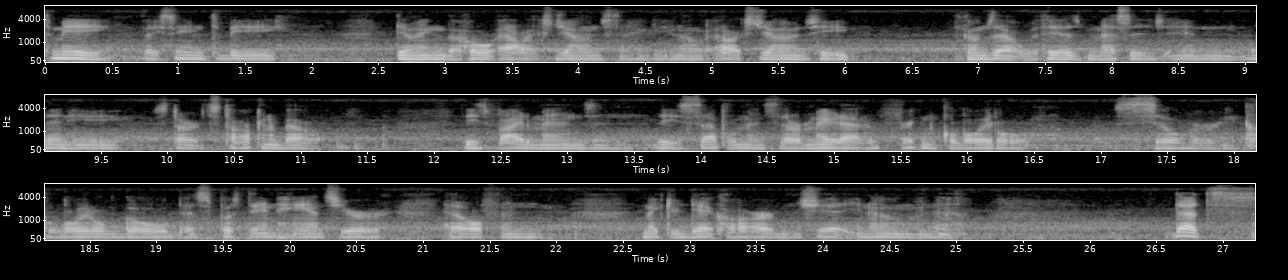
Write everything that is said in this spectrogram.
to me, they seem to be doing the whole Alex Jones thing. You know, Alex Jones, he comes out with his message and then he starts talking about these vitamins and these supplements that are made out of freaking colloidal silver and colloidal gold that's supposed to enhance your health and make your dick hard and shit, you know. And uh, that's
